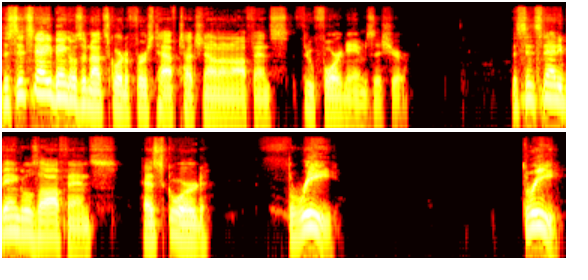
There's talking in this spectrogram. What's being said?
The Cincinnati Bengals have not scored a first half touchdown on offense through four games this year the Cincinnati Bengals offense has scored three, three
